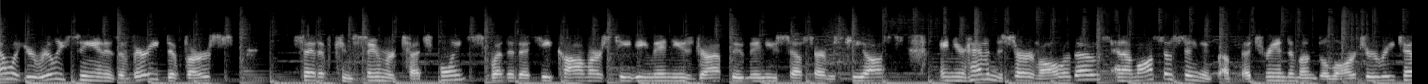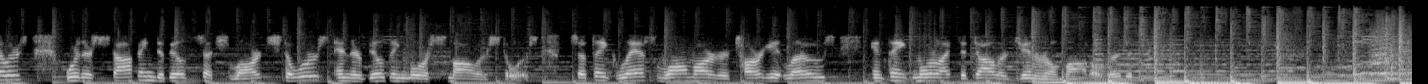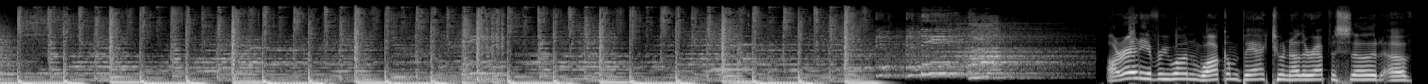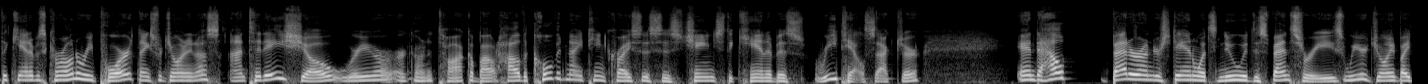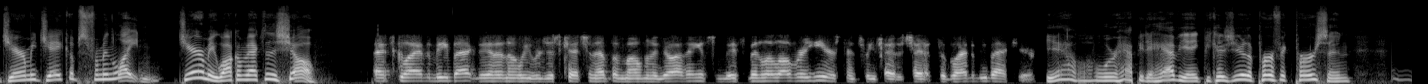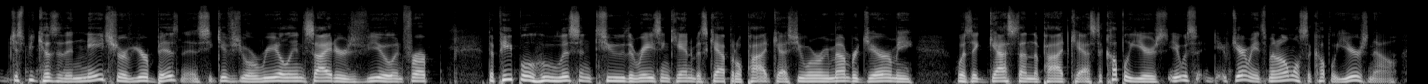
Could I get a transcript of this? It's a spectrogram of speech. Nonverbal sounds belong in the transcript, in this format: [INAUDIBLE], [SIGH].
now what you're really seeing is a very diverse set of consumer touch points, whether that's e-commerce, TV menus, drive-through menus, self-service kiosks, and you're having to serve all of those. And I'm also seeing a, a trend among the larger retailers where they're stopping to build such large stores and they're building more smaller stores. So think less Walmart or Target, Lowe's, and think more like the Dollar General model, Alrighty, everyone, welcome back to another episode of the Cannabis Corona Report. Thanks for joining us. On today's show, we are going to talk about how the COVID 19 crisis has changed the cannabis retail sector. And to help better understand what's new with dispensaries, we are joined by Jeremy Jacobs from Enlighten. Jeremy, welcome back to the show. That's glad to be back, Dan. I know we were just catching up a moment ago. I think it's it's been a little over a year since we've had a chat, so glad to be back here. Yeah, well, we're happy to have you Hank, because you're the perfect person. Just because of the nature of your business, it gives you a real insider's view. And for our, the people who listen to the Raising Cannabis Capital podcast, you will remember Jeremy was a guest on the podcast a couple years. It was Jeremy. It's been almost a couple years now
